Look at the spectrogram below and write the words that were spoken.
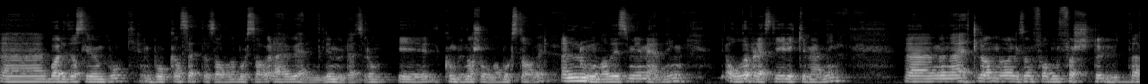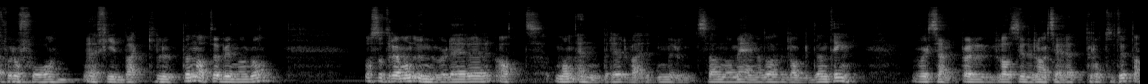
Eh, bare det å skrive en bok. En bok kan settes av bokstaver. Det er uendelig mulighetsrom i kombinasjon av bokstaver. Det er noen av de som gir mening. De aller fleste gir ikke mening. Eh, Men det er et eller annet med å liksom få den første ut der for å få eh, feedback-loopen, at det begynner å gå. Og så tror jeg man undervurderer at man endrer verden rundt seg når med en gang du har lagd en ting. Eksempel, la oss si du lanserer et prototyp. da.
